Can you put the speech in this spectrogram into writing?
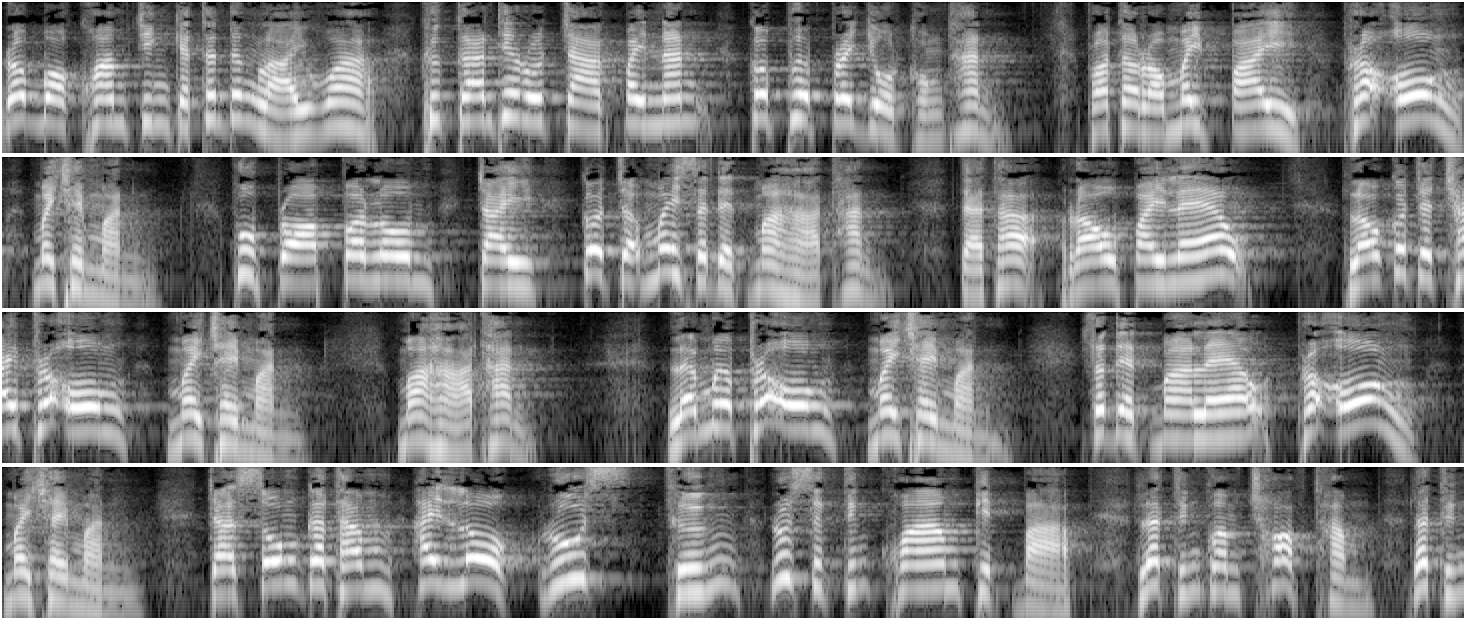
เราบอกความจริงแก่ท่านทั้งหลายว่า คือการที่เราจากไปนั้นก็เพื่อประโยชน์ของท่าน เพราะถ้าเราไม่ไปพระองค์ไม่ใช่มัน ผู้ปลอบประโลมใจก็จะไม่เสด็จมาหาท่าน แต่ถ้าเราไปแล้ว เราก็จะใช้พระองค์ไม่ใช่มัน มาหาท่าน และเมื่อพระองค์ไม่ใช่มัน เสด็จมาแล้ว พระองค์ไม่ใช่มัน จะทรงกระทำให้โลกรู้ถึงรู้สึกถึงความผิดบาป และถึงความชอบธรรม และถึง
